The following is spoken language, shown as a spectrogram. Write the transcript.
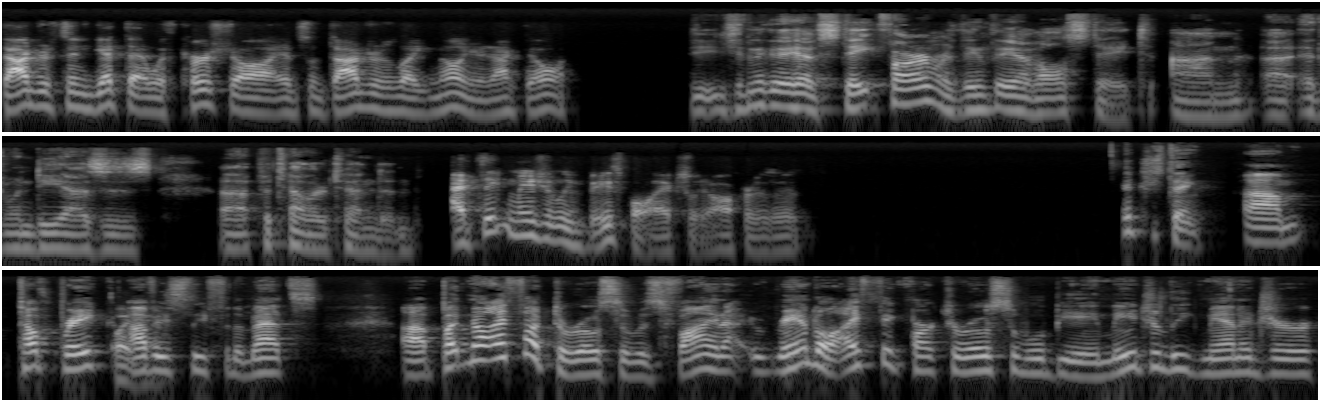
Dodgers didn't get that with Kershaw, and so Dodgers like, no, you're not going. Do you think they have State Farm or think they have Allstate on uh, Edwin Diaz's uh, patellar tendon? I think Major League Baseball actually offers it. Interesting. Um, tough break, but, obviously, yeah. for the Mets. Uh, but no, I thought DeRosa was fine. Randall, I think Mark DeRosa will be a major league manager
